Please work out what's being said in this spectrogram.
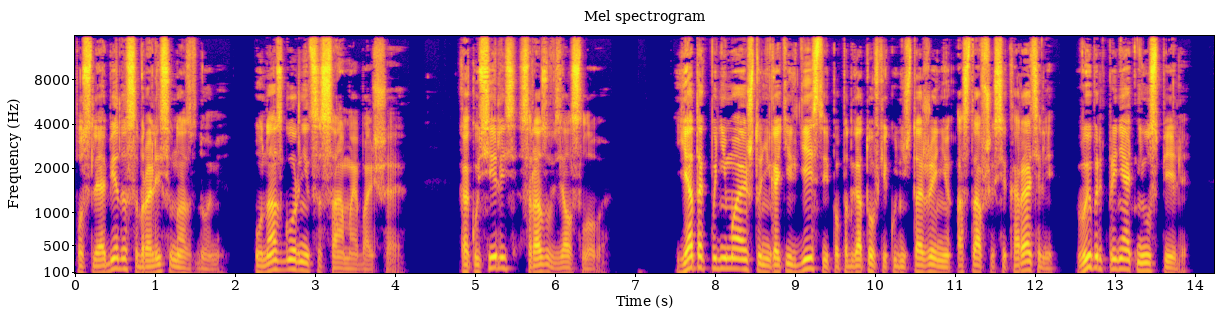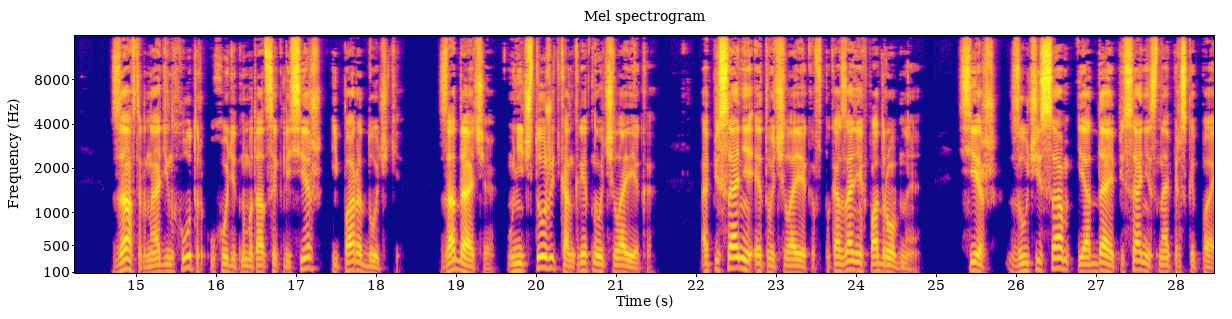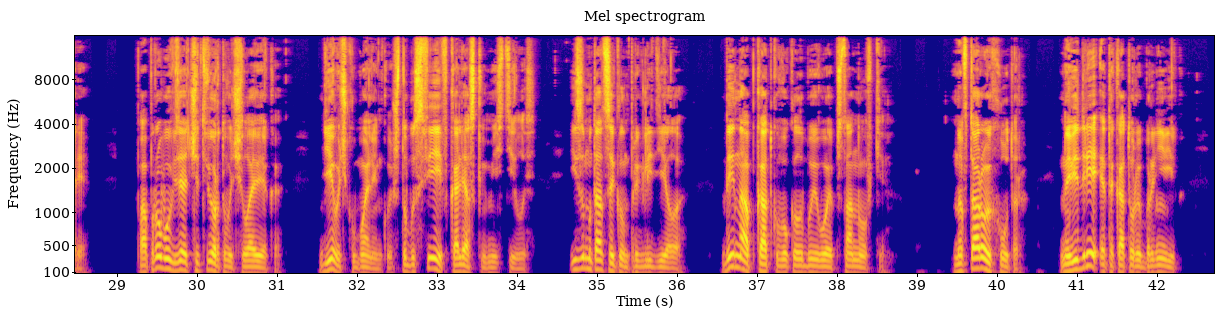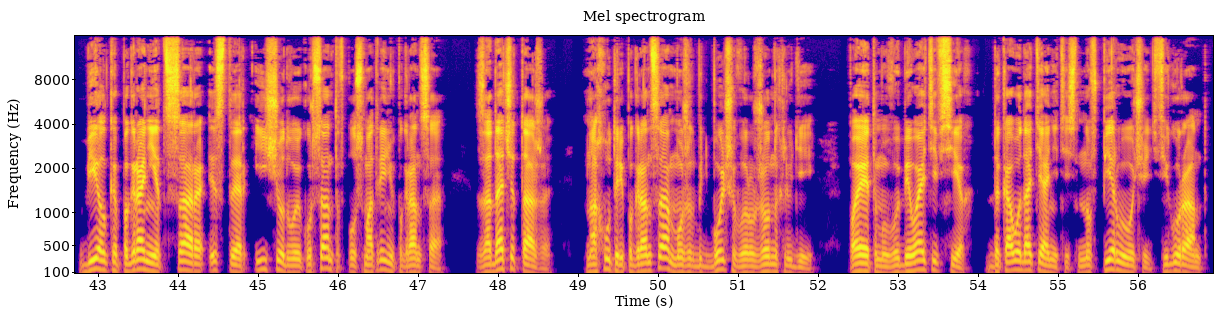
После обеда собрались у нас в доме. У нас горница самая большая. Как уселись, сразу взял слово. Я так понимаю, что никаких действий по подготовке к уничтожению оставшихся карателей вы предпринять не успели. Завтра на один хутор уходит на мотоцикле Серж и пара дочки. Задача – уничтожить конкретного человека. Описание этого человека в показаниях подробное. Серж, заучи сам и отдай описание снайперской паре. Попробуй взять четвертого человека, девочку маленькую, чтобы с феей в коляске уместилась, и за мотоциклом приглядела, да и на обкатку в околобоевой обстановке. На второй хутор. На ведре, это который броневик, Белка, Погранец, Сара, Эстер и еще двое курсантов по усмотрению погранца. Задача та же. На хуторе погранца может быть больше вооруженных людей. Поэтому выбивайте всех, до кого дотянетесь, но в первую очередь фигурант.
